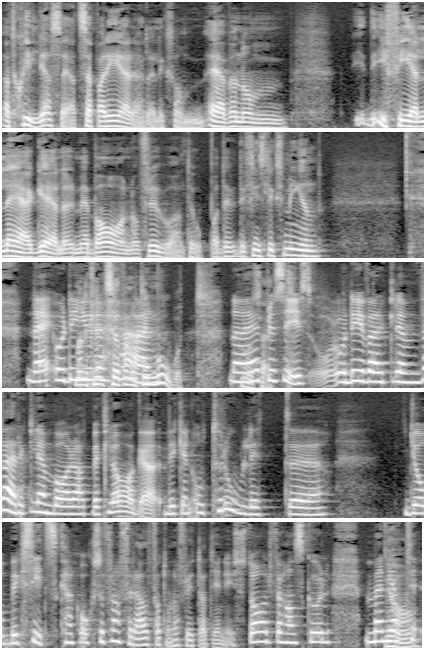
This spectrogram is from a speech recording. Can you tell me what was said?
att skilja sig, att separera eller liksom, även om i fel läge eller med barn och fru och alltihopa. Det, det finns liksom ingen... Nej, och det är man ju kan det inte sätta här... något emot. Nej, precis. Och det är verkligen, verkligen bara att beklaga. Vilken otroligt eh, jobbig sits. Kanske också framförallt för att hon har flyttat till en ny stad för hans skull. Men Ja. jag,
